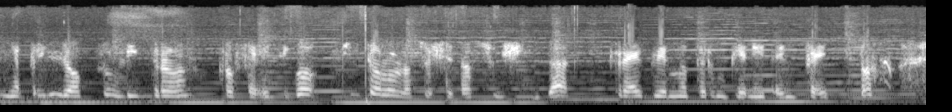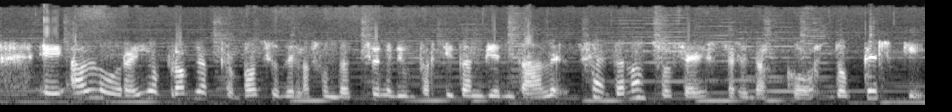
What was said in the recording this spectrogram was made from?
mi aprì gli occhi un libro profetico, titolo La società suicida, Requiem per un pianeta infetto. E allora io proprio a proposito della fondazione di un partito ambientale, senta, non so se essere d'accordo, perché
